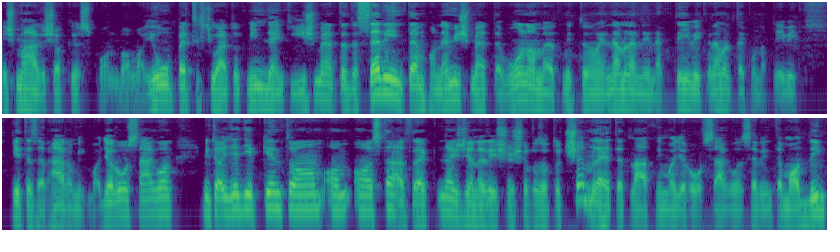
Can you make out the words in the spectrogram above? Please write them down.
és már is a központban van. Jó, Patrick Stewartot mindenki ismerte, de szerintem, ha nem ismerte volna, mert mit tudom én, nem lennének tévék, nem lettek volna tévék 2003-ig Magyarországon, mint ahogy egyébként a, a, a Star Trek Next Generation sorozatot sem lehetett látni Magyarországon szerintem addig.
